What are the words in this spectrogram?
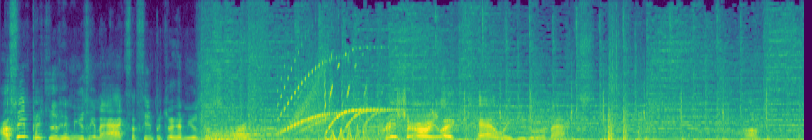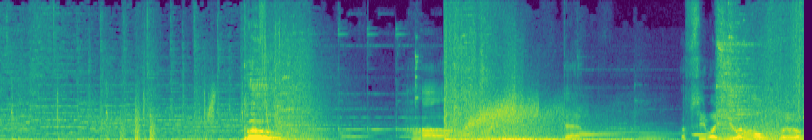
I've seen pictures of him using an axe. I've seen pictures of him using a sword. Pretty sure, like, canonly, he's using an axe. Huh? Boo! Huh. Then, let's see what you hold, Boo.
